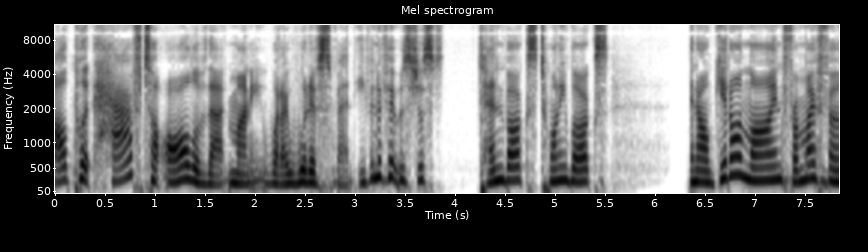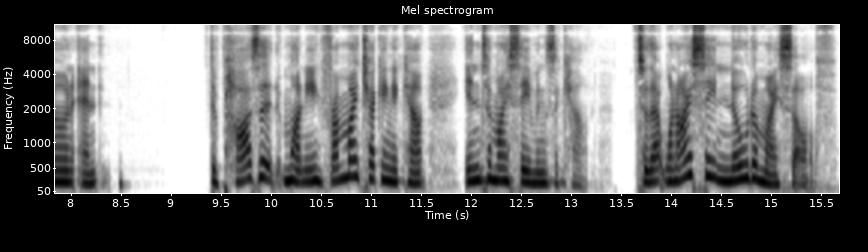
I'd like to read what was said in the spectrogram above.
I'll put half to all of that money, what I would have spent, even if it was just 10 bucks, 20 bucks, and I'll get online from my phone and deposit money from my checking account into my savings account so that when I say no to myself,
